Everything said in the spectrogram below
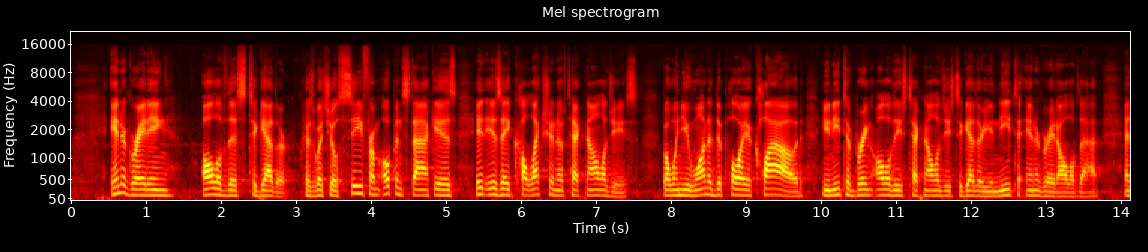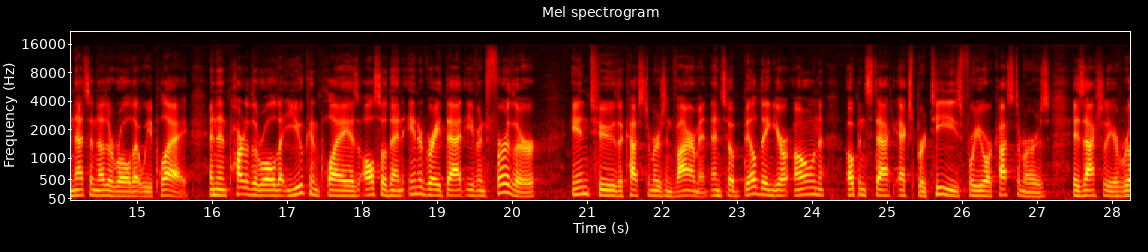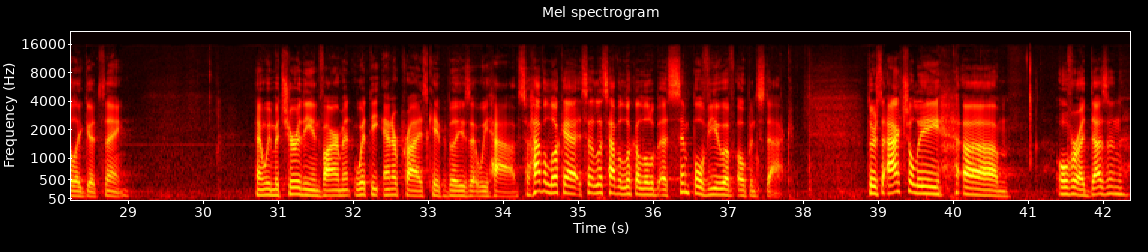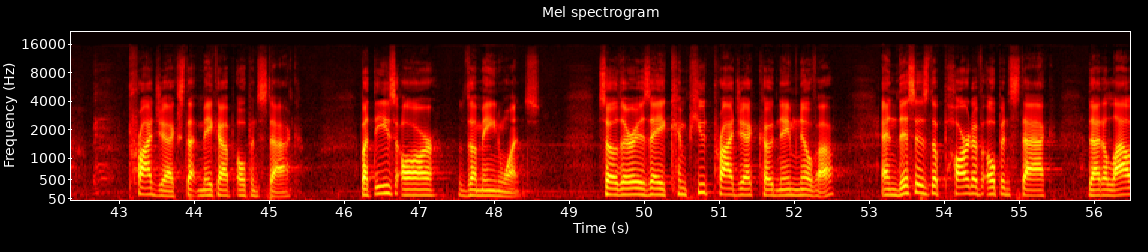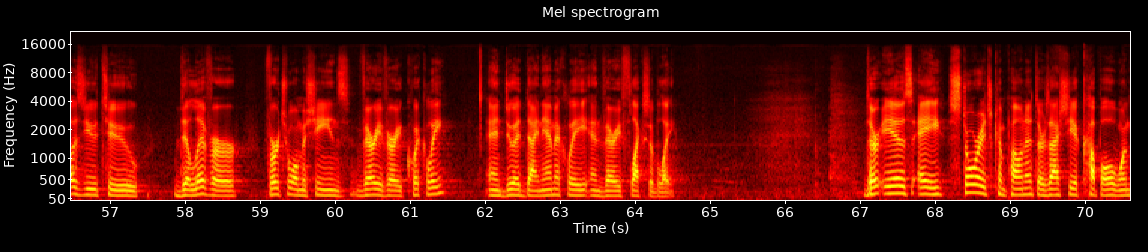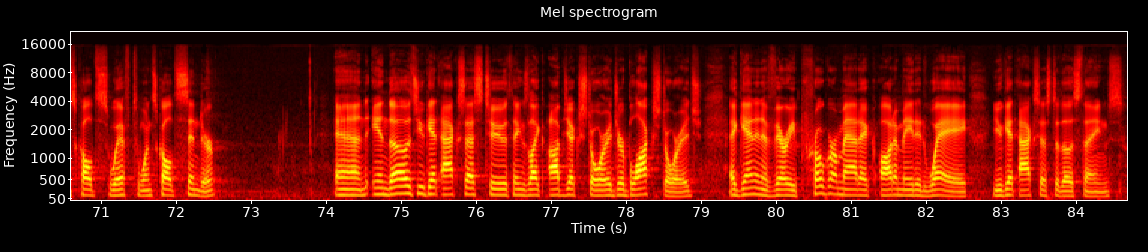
integrating all of this together. Because what you'll see from OpenStack is it is a collection of technologies. But when you want to deploy a cloud, you need to bring all of these technologies together. You need to integrate all of that. And that's another role that we play. And then part of the role that you can play is also then integrate that even further into the customer's environment. And so building your own OpenStack expertise for your customers is actually a really good thing. And we mature the environment with the enterprise capabilities that we have. So have a look at, so let's have a look a little bit, a simple view of OpenStack. There's actually um, over a dozen projects that make up OpenStack, but these are the main ones. So there is a compute project codenamed Nova, and this is the part of OpenStack that allows you to deliver virtual machines very, very quickly and do it dynamically and very flexibly. There is a storage component. There's actually a couple. One's called Swift, one's called Cinder. And in those, you get access to things like object storage or block storage. Again, in a very programmatic, automated way, you get access to those things.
